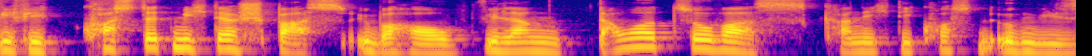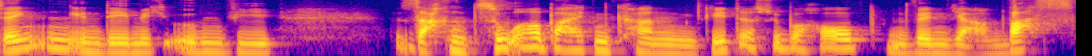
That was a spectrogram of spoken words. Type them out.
wie viel kostet mich der Spaß überhaupt? Wie lange dauert sowas? Kann ich die Kosten irgendwie senken, indem ich irgendwie Sachen zuarbeiten kann? Geht das überhaupt? Und wenn ja, was?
